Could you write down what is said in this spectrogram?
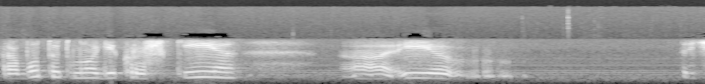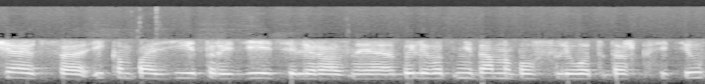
работают многие кружки, и встречаются и композиторы, и деятели разные. Были вот недавно был слет, даже посетил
